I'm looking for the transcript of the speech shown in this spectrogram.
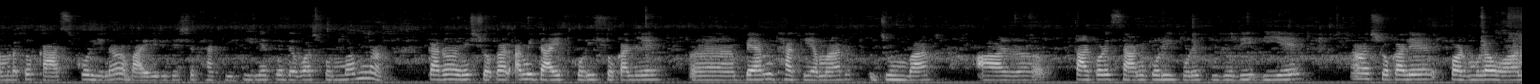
আমরা তো কাজ করি না, বাইরে বিদেশে থাকি, দিনে তো দেওয়া সম্ভব না। কারণ আমি সকাল, আমি ডায়েট করি সকালে ব্যায়াম থাকে আমার, জুম্বা, আর তারপরে স্নান করি, করে পুজো দিই দিয়ে সকালে ফর্মুলা ওয়ান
